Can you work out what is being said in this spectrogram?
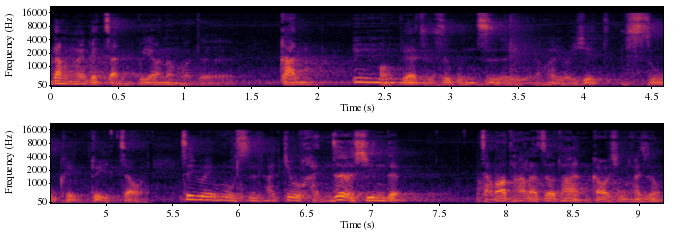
让那个展不要那么的干，哦，不要只是文字而已，然后有一些实物可以对照。这位牧师他就很热心的找到他了之后，他很高兴，他说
